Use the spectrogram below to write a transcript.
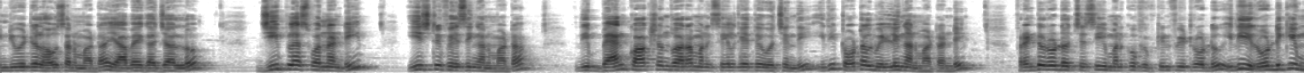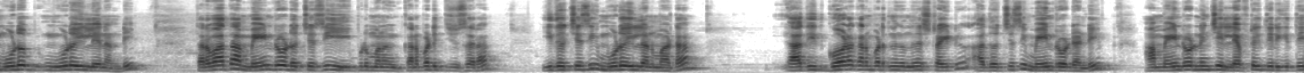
ఇండివిజువల్ హౌస్ అనమాట యాభై గజాల్లో. జీ ప్లస్ వన్ అండి ఈస్ట్ ఫేసింగ్ అనమాట ఇది బ్యాంక్ ఆప్షన్ ద్వారా మనకి సేల్కి అయితే వచ్చింది. ఇది టోటల్ బిల్డింగ్ అనమాట అండి. ఫ్రంట్ రోడ్ వచ్చేసి మనకు ఫిఫ్టీన్ ఫీట్ రోడ్డు. ఇది రోడ్డుకి మూడో మూడో ఇల్లేనండి. తర్వాత మెయిన్ రోడ్ వచ్చేసి ఇప్పుడు మనం కనపడింది చూసారా? ఇది వచ్చేసి మూడో ఇల్లు అనమాట అది గోడ కనపడుతుంది కదా స్ట్రైట్. అది వచ్చేసి మెయిన్ రోడ్ అండి. ఆ మెయిన్ రోడ్ నుంచి లెఫ్ట్కి తిరిగితే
